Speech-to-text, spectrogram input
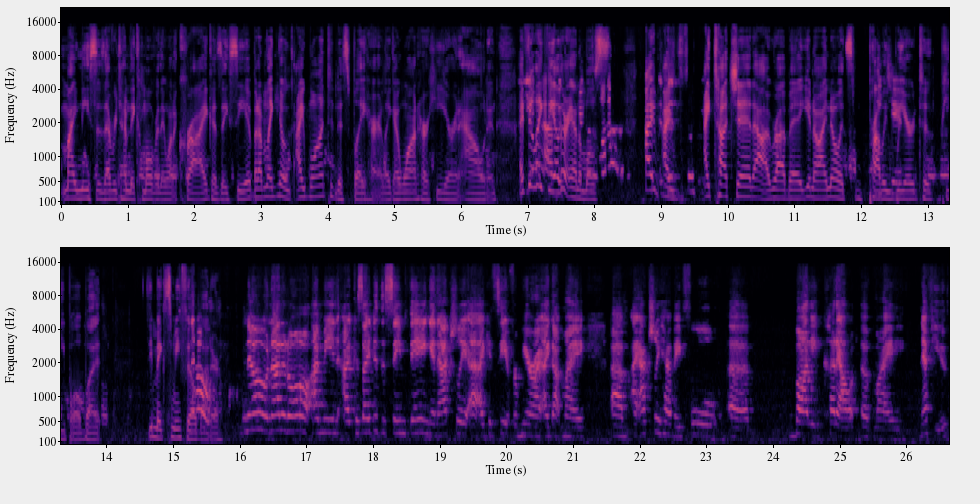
my nieces. Every time they come over, they want to cry because they see it. But I'm like, no, I want to display her. Like I want her here and out, and I feel like the other animals. I, I, like- I touch it, I rub it. You know, I know it's probably weird to people, but it makes me feel No. better. No, not at all. I mean, because I, did the same thing, and actually, I, I could see it from here. I, I got my, um, I actually have a full uh, body cutout of my nephew.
